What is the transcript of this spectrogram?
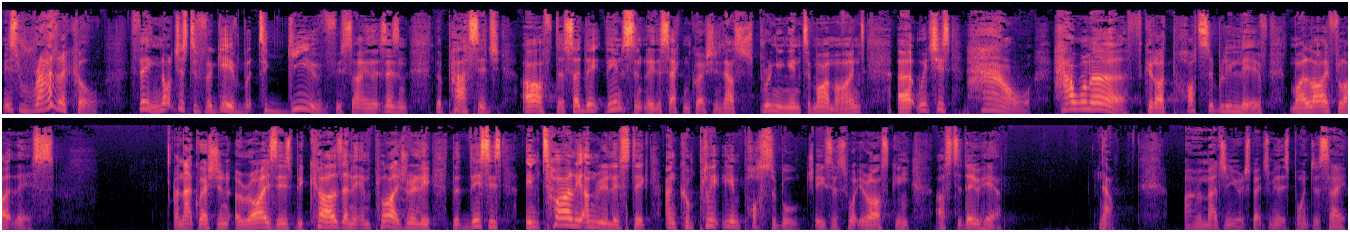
It's radical thing, not just to forgive, but to give is something that says in the passage after. So the, the instantly, the second question is now springing into my mind, uh, which is how? How on earth could I possibly live my life like this? And that question arises because, and it implies really, that this is entirely unrealistic and completely impossible, Jesus, what you're asking us to do here. Now, I'm imagining you're expecting me at this point to say,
